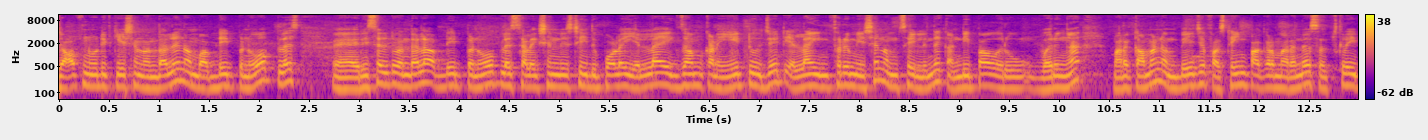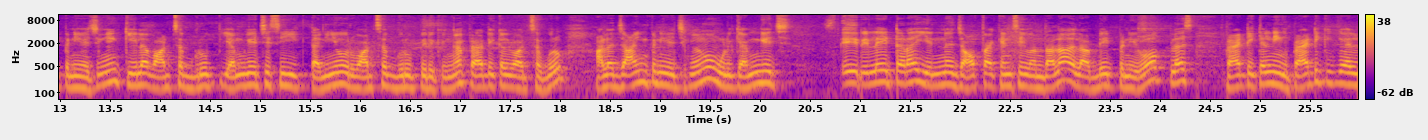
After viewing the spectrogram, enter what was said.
ஜாப் நோட்டிஃபிகேஷன் வந்தாலும் நம்ம அப்டேட் பண்ணுவோம். ப்ளஸ் ரிசல்ட் வந்தாலும் அப்டேட் பண்ணுவோம். ப்ளஸ் செலெக்ஷன் லிஸ்ட் இது போல் எல்லா எக்ஸாமுக்கான ஏ டு ஜெட் எல்லா இன்ஃபர்மேஷன் நம்ம சைட்லேருந்து கண்டிப்பாக வரும் வருங்க. மறக்காமல் நம்ம பேஜை ஃபஸ்ட் டைம் பார்க்குற மாதிரி இருந்தால் சப்ஸ்கிரைப் பண்ணி வச்சுங்க. கீழே வாட்ஸ்அப் குரூப் எம்ஹெச்சி தனியாக ஒரு வாட்ஸ்அப் குரூப் இருக்குங்க. ப்ராக்டிக்கல் வாட்ஸ்அப் குரூப் அதில் ஜாயின் பண்ணி வச்சுக்கோங்க. உங்களுக்கு எம்ஹெச் ரிலேட்டடாக என்ன ஜாப் வேக்கன்சி வந்தாலும் அதில் அப்டேட் பண்ணிடுவோம். ப்ளஸ் ப்ராக்டிக்கல் நீங்கள் ப்ராக்டிக்கல்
